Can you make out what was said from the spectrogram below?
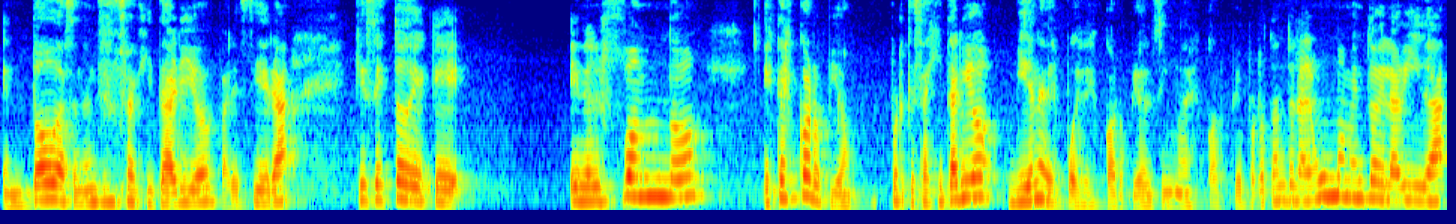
en todo ascendente en Sagitario, pareciera, que es esto de que en el fondo está Escorpio, porque Sagitario viene después de Escorpio, el signo de Escorpio. Por lo tanto, en algún momento de la vida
